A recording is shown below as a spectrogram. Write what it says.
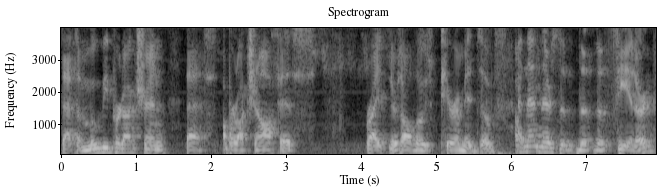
that's a movie production, that's a production office, right? There's all those pyramids of. of And then there's the, the, the theater,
